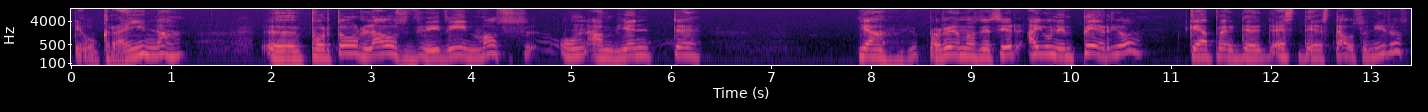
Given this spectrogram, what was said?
de Ucrania. Eh, por todos lados vivimos un ambiente, ya podríamos decir, hay un imperio que es de Estados Unidos,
